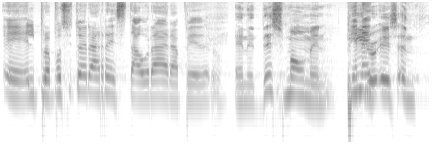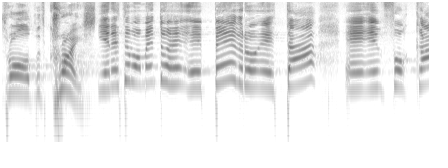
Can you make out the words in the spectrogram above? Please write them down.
eh, el propósito era restaurar a Pedro. And at this moment, Y en Peter el- is enthralled with Christ Y en este momento eh, eh, Pedro está eh, enfocado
